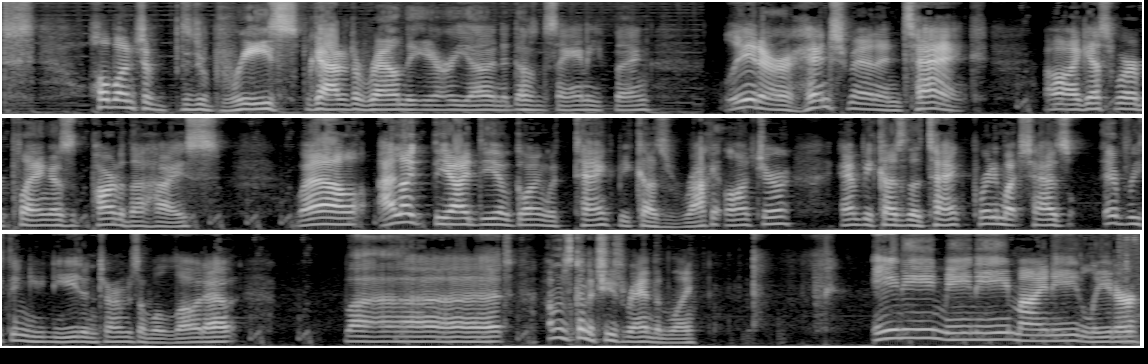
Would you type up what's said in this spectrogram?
whole bunch of debris scattered around the area, and it doesn't say anything. Leader, henchman, and tank. Oh, I guess we're playing as part of the heist. Well, I like the idea of going with tank because rocket launcher, and because the tank pretty much has everything you need in terms of a loadout. But I'm just gonna choose randomly. Eeny, meeny, miny, leader.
